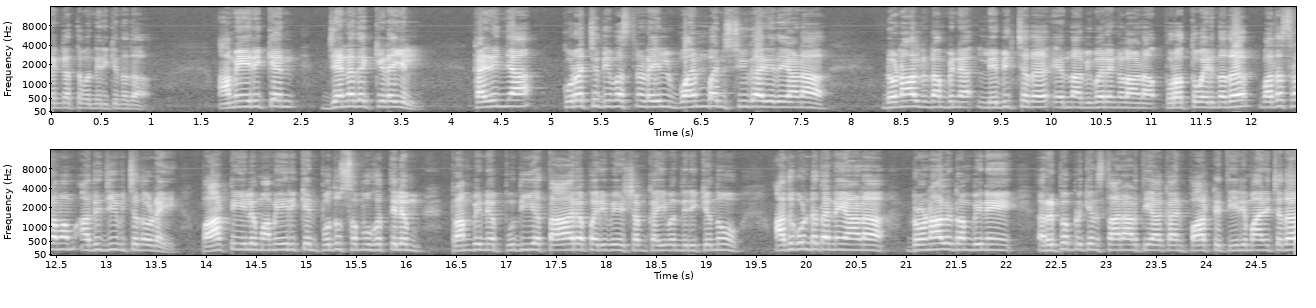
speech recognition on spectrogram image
രംഗത്ത് വന്നിരിക്കുന്നത്. അമേരിക്കൻ ജനതയ്ക്കിടയിൽ കഴിഞ്ഞ കുറച്ച് ദിവസത്തിനിടയിൽ വമ്പൻ സ്വീകാര്യതയാണ് ഡൊണാൾഡ് ട്രംപിന് ലഭിച്ചത് എന്ന വിവരങ്ങളാണ് പുറത്തു വരുന്നത്. വധശ്രമം അതിജീവിച്ചതോടെ പാർട്ടിയിലും അമേരിക്കൻ പൊതുസമൂഹത്തിലും ട്രംപിന് പുതിയ താരപരിവേഷം കൈവന്നിരിക്കുന്നു. അതുകൊണ്ട് തന്നെയാണ് ഡൊണാൾഡ് ട്രംപിനെ റിപ്പബ്ലിക്കൻ സ്ഥാനാർത്ഥിയാക്കാൻ പാർട്ടി തീരുമാനിച്ചത്.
